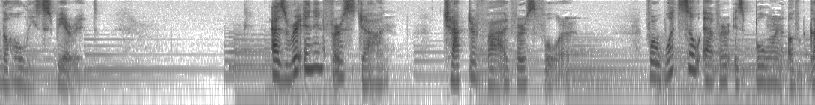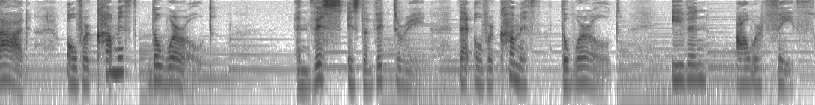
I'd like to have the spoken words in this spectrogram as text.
the Holy Spirit. As written in 1 John chapter 5 verse 4, for whatsoever is born of God overcometh the world. And this is the victory that overcometh the world, even our faith.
